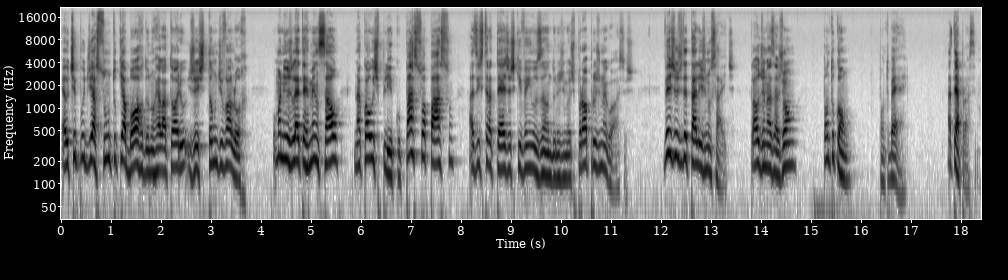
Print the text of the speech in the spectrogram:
é o tipo de assunto que abordo no relatório Gestão de Valor, uma newsletter mensal na qual explico passo a passo as estratégias que venho usando nos meus próprios negócios. Veja os detalhes no site claudionazajon.com.br. Até a próxima!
